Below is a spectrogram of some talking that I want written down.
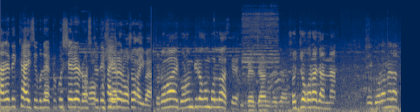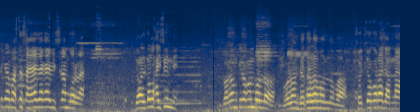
তারে দীক্ষা আইছি বলে একটু কুশেরের রস যদি খাই। কুশিয়ারের রসও খাইবা। ছোট ভাই গরম কীরকম পড়ল আজকে? বেজান বেজান সহ্য করা যান না। এই গরমের রাত থেকে বাঁচতে ছায়া জায়গায় বিশ্রাম কররা। জল টল খাইছেন নি? গরম কীরকম পড়ল? গরম বেতালা বলল বা। সহ্য করা যান না।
